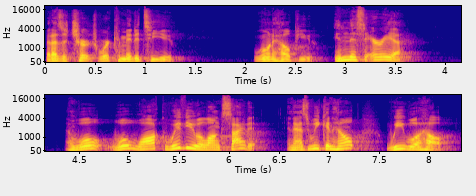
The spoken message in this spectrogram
But as a church, we're committed to you. We want to help you in this area. And we'll, we'll walk with you alongside it. And as we can help, we will help.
